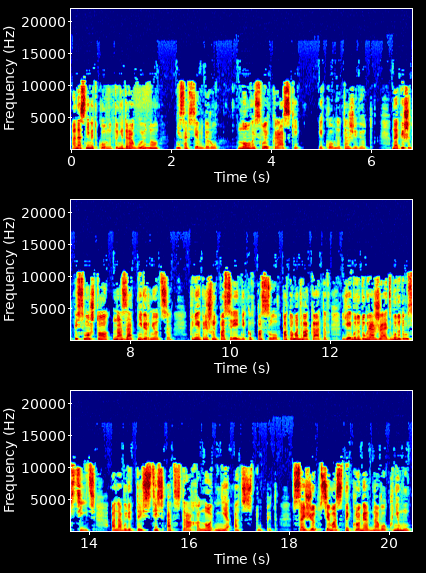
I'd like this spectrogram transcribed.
Она снимет комнату, недорогую, но не совсем дыру. Новый слой краски, и комната живет. Напишет письмо, что назад не вернется. К ней пришлют посредников, послов, потом адвокатов. Ей будут угрожать, будут мстить. Она будет трястись от страха, но не отступит. Сожжет все мосты, кроме одного, к нему.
